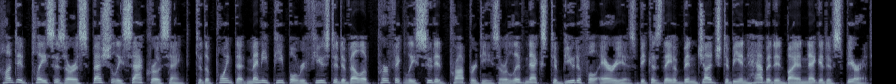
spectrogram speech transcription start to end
haunted places are especially sacrosanct, to the point that many people refuse to develop perfectly suited properties or live next to beautiful areas because they have been judged to be inhabited by a negative spirit.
